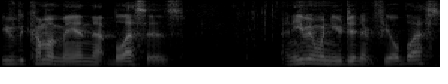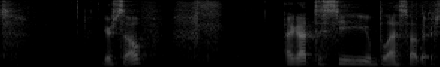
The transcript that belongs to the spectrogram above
You've become a man that blesses. And even when you didn't feel blessed yourself, I got to see you bless others.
